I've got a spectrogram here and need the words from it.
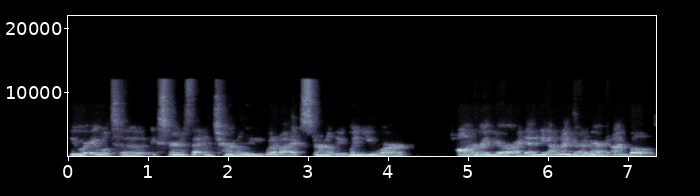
you were able to experience that internally. What about externally when you were honoring your identity? I'm Nigerian American. I'm both,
